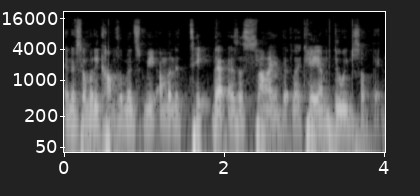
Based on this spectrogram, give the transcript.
And if somebody compliments me, I'm going to take that as a sign that, like, hey, I'm doing something.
